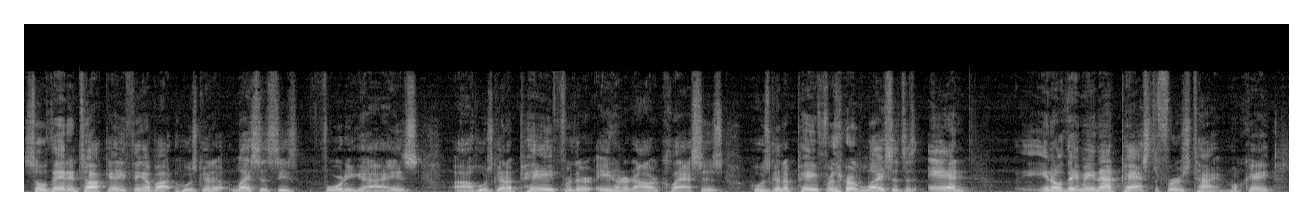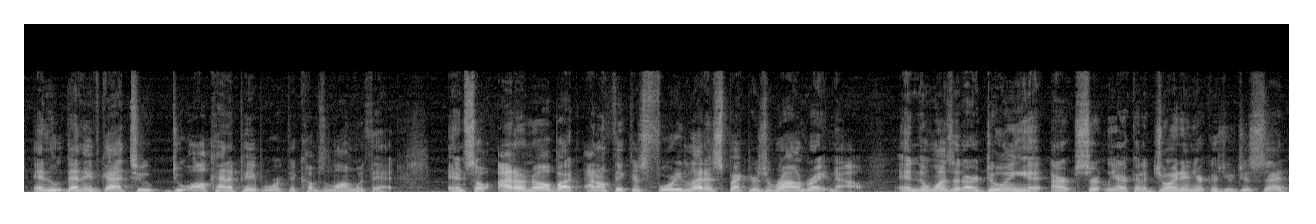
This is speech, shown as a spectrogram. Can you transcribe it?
So they didn't talk anything about who's going to license these forty guys, uh, who's going to pay for their eight hundred dollar classes, who's going to pay for their licenses, and you know they may not pass the first time, okay? And then they've got to do all kind of paperwork that comes along with that. And so I don't know but I don't think there's 40 lead inspectors around right now. And the ones that are doing it aren't certainly aren't going to join in here because you just said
